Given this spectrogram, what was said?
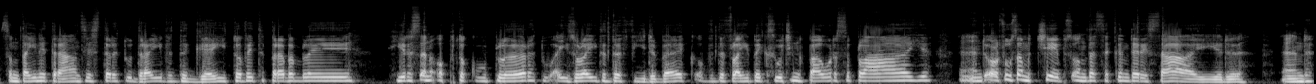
some tiny transistor to drive the gate of it, probably. Here's an optocoupler to isolate the feedback of the flyback switching power supply, and also some chips on the secondary side. And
